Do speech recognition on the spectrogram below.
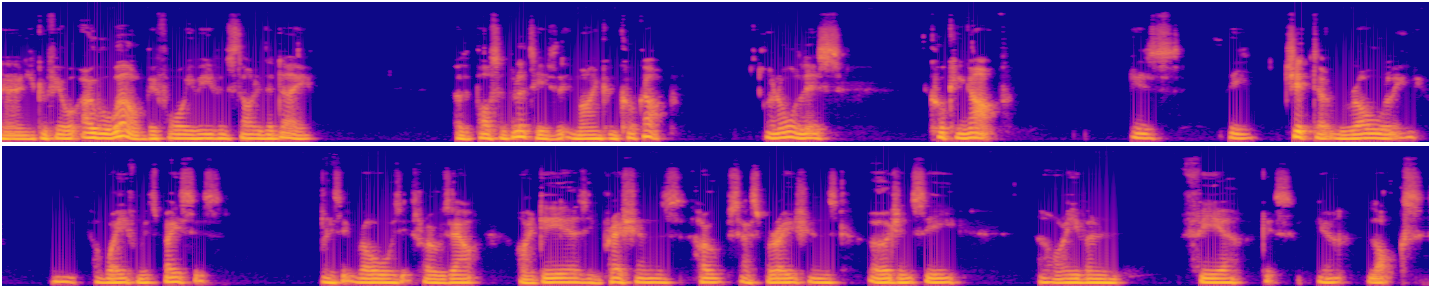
And you can feel overwhelmed before you've even started the day of the possibilities that your mind can cook up. And all this cooking up is the chitta rolling away from its basis. And as it rolls, it throws out ideas, impressions, hopes, aspirations, urgency, or even fear gets you know, locks,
